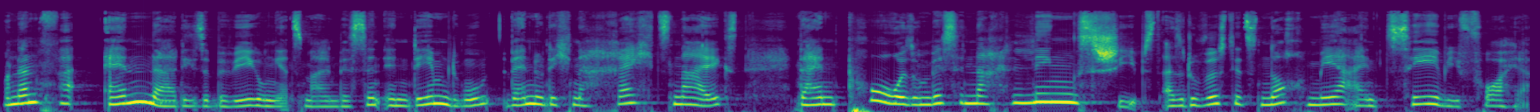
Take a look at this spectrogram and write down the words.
Und dann veränder diese Bewegung jetzt mal ein bisschen, indem du, wenn du dich nach rechts neigst, dein Po so ein bisschen nach links schiebst. Also du wirst jetzt noch mehr ein C wie vorher.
